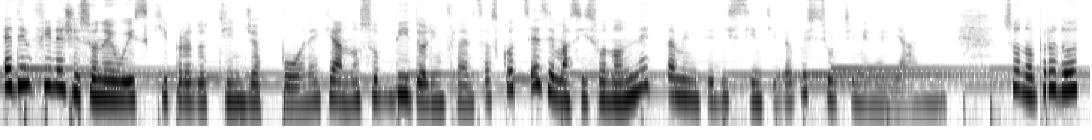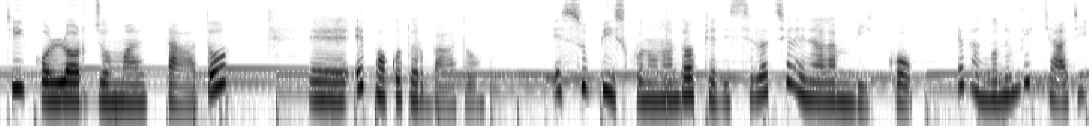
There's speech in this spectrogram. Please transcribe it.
Ed infine ci sono i whisky prodotti in Giappone che hanno subito l'influenza scozzese ma si sono nettamente distinti da questi ultimi negli anni. Sono prodotti con l'orzo maltato eh, e poco torbato e subiscono una doppia distillazione in alambicco e vengono invecchiati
